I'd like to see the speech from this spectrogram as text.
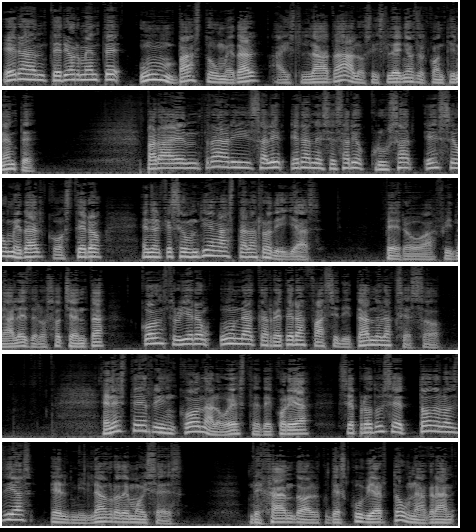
era anteriormente un vasto humedal aislada a los isleños del continente. Para entrar y salir era necesario cruzar ese humedal costero en el que se hundían hasta las rodillas. Pero a finales de los 80 construyeron una carretera facilitando el acceso. En este rincón al oeste de Corea se produce todos los días el milagro de Moisés, dejando al descubierto una gran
